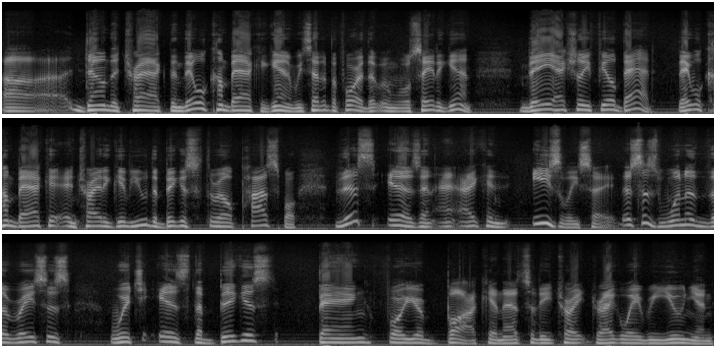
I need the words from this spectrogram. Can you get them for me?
uh, down the track, then they will come back again. We said it before, that we'll say it again. They actually feel bad. They will come back and try to give you the biggest thrill possible. This is, and I can easily say, this is one of the races which is the biggest bang for your buck, and that's the Detroit Dragway reunion.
